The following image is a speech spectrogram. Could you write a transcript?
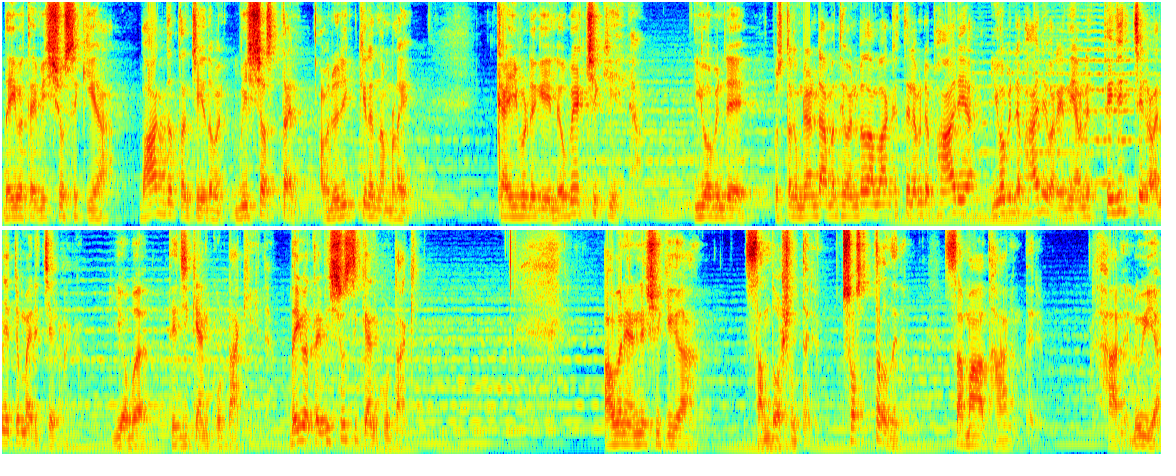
ദൈവത്തെ വിശ്വസിക്കുക. വാഗ്ദത്തം ചെയ്തവൻ വിശ്വസ്തൻ. അവരൊരിക്കലും നമ്മളെ കൈവിടുകയില്ല ഉപേക്ഷിക്കുകയില്ല. യോബിന്റെ പുസ്തകം രണ്ടാമത്തെ ഒൻപതാം വാക്യത്തിൽ അവന്റെ ഭാര്യ യോബിന്റെ ഭാര്യ പറയും നീ അവനെ ത്യജിച്ച് കളഞ്ഞിട്ട് മരിച്ചു കിടക്കാം. യോബ് ത്യജിക്കാൻ കൂട്ടാക്കിയില്ല. ദൈവത്തെ വിശ്വസിക്കാൻ കൂട്ടാക്കി. അവനെ അന്വേഷിക്കുക സന്തോഷം തരും സ്വസ്ഥത തരും സമാധാനം തരും. ഹാലലൂയ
